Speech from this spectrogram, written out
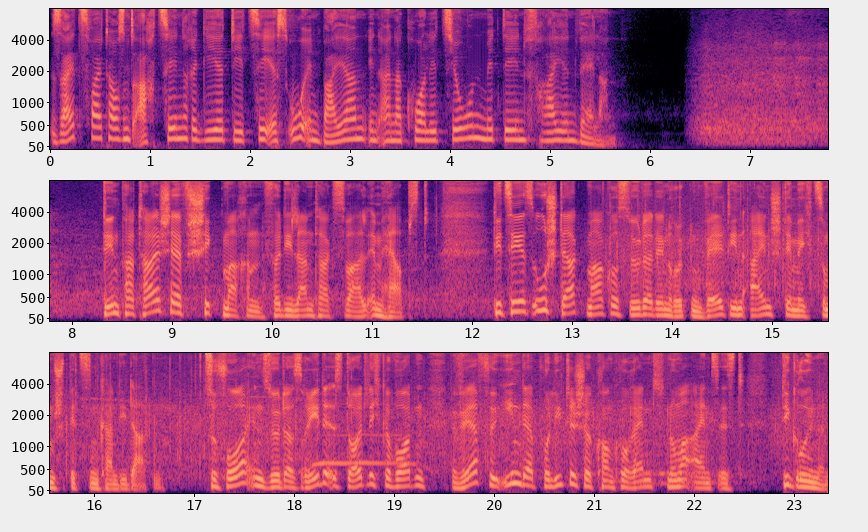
Seit 2018 regiert die CSU in Bayern in einer Koalition mit den Freien Wählern. Den Parteichef schick machen für die Landtagswahl im Herbst. Die CSU stärkt Markus Söder den Rücken, wählt ihn einstimmig zum Spitzenkandidaten. Zuvor in Söders Rede ist deutlich geworden, wer für ihn der politische Konkurrent Nummer eins ist. Die Grünen.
